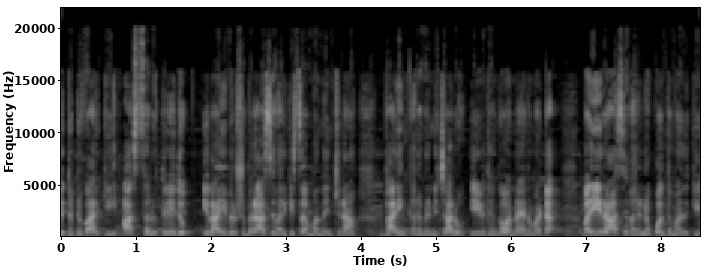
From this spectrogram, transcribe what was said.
ఎదుటి వారికి అస్సలు తెలియదు. ఇలా ఈ వృషభ రాశి వారికి సంబంధించిన భయంకరమైన నిజాలు ఈ విధంగా ఉన్నాయన్నమాట. మరి ఈ రాశి వారిలో కొంతమందికి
